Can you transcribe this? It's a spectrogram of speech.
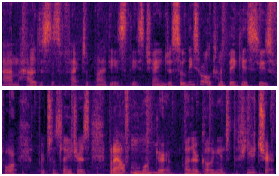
um, how this is affected by these these changes. So these are all kind of big issues for, for translators. But I often wonder whether going into the future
